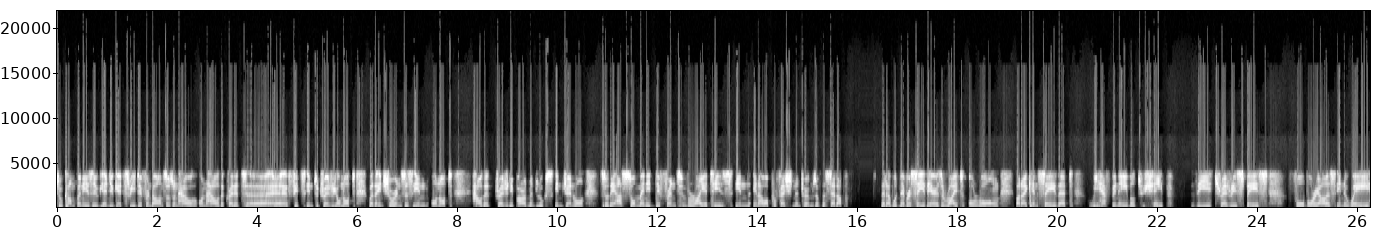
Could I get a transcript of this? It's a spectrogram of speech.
two companies and you get three different answers on how on how the credit uh, uh, fits into Treasury or not, whether insurance is in or not, how the Treasury Department looks in general. So there are so many different varieties in in our profession in terms of the setup that I would never say there is a right or wrong, but I can say that we have been able to shape the treasury space for Borealis in a way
